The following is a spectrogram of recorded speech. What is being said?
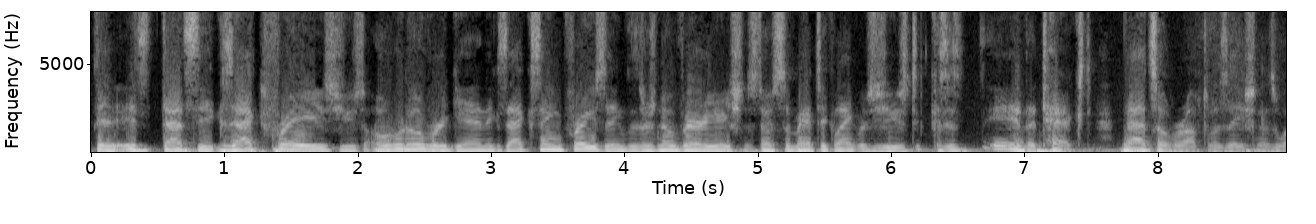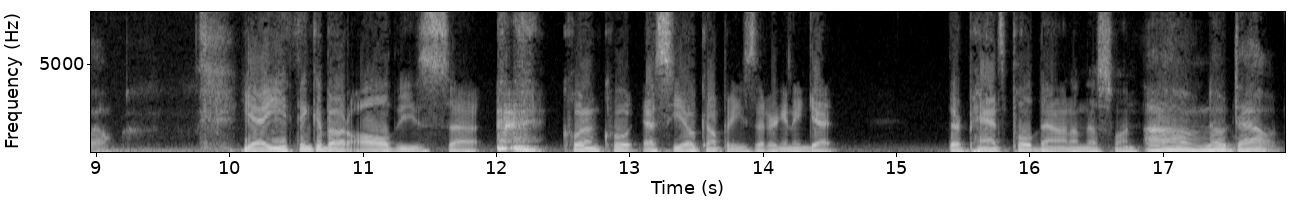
that's the exact phrase used over and over again, exact same phrasing, but there's no variations, no semantic language used because it's in the text. That's over optimization as well. Yeah, you think about all these uh, quote unquote SEO companies that are going to get their pants pulled down on this one. Oh, no doubt.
